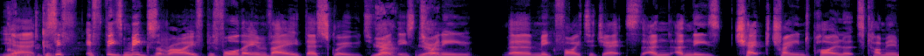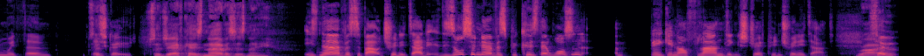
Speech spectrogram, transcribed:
Yeah, because if if these MiGs arrive before they invade, they're screwed, Yeah, right? These yeah. twenty uh, MiG fighter jets and and these Czech trained pilots come in with them, they're screwed. So JFK's nervous, isn't he? He's nervous about Trinidad. He's also nervous because there wasn't a big enough landing strip in Trinidad. Right. So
